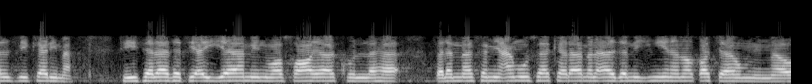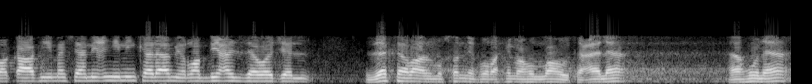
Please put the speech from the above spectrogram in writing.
ألف كلمة في ثلاثة أيام وصايا كلها فلما سمع موسى كلام الآدميين مقتهم مما وقع في مسامعه من كلام الرب عز وجل. ذكر المصنف رحمه الله تعالى ها هنا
